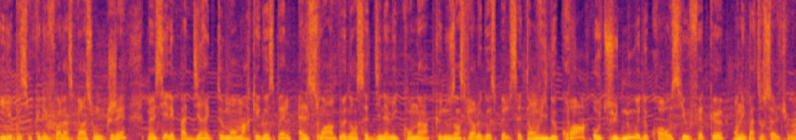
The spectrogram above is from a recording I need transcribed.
Il est possible que des fois l'inspiration que j'ai, même si elle n'est pas directement marquée gospel, elle soit un peu dans cette dynamique qu'on a, que nous inspire le gospel. Cette envie de croire au-dessus de nous et de croire aussi au fait qu'on n'est pas tout seul, tu vois.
